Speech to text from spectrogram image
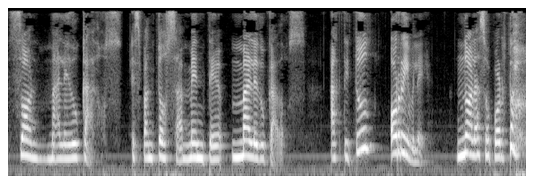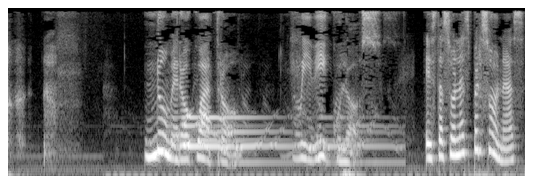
son maleducados, espantosamente maleducados. Actitud horrible. No la soporto. Número 4. Ridículos. Estas son las personas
